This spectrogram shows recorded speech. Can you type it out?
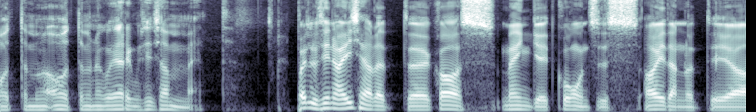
ootame, ootame nagu järgmisi samme, et palju sina ise oled kaasmängijaid koondises aidanud ja,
